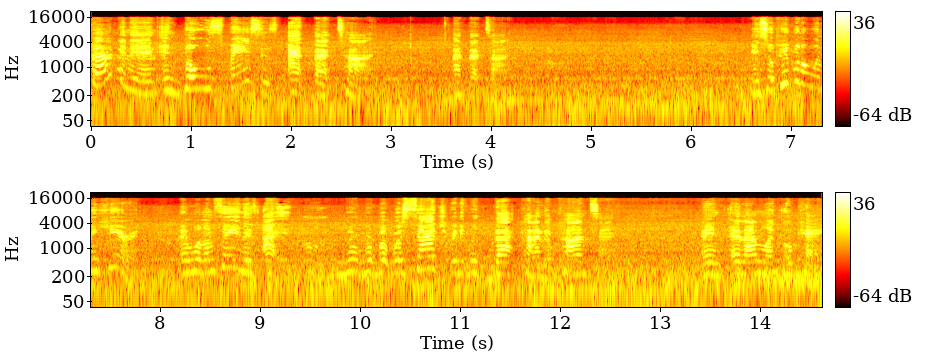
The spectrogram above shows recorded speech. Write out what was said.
feminine in those spaces at that time. At that time. And so people don't want to hear it. And what I'm saying is, I, we're, but we're saturated with that kind of content. And and I'm like, okay,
